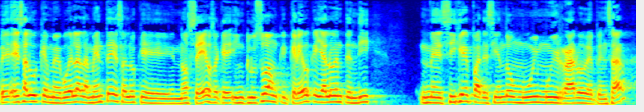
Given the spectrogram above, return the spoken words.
e- Es algo que me vuela a la mente, es algo que no sé, o sea, que incluso aunque creo que ya lo entendí, me sigue pareciendo muy, muy raro de pensar.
